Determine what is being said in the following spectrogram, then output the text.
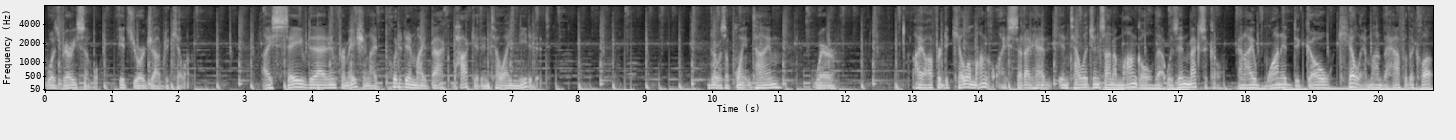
was very simple it's your job to kill him. I saved that information, I put it in my back pocket until I needed it. There was a point in time where I offered to kill a Mongol. I said I had intelligence on a Mongol that was in Mexico, and I wanted to go kill him on behalf of the club.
